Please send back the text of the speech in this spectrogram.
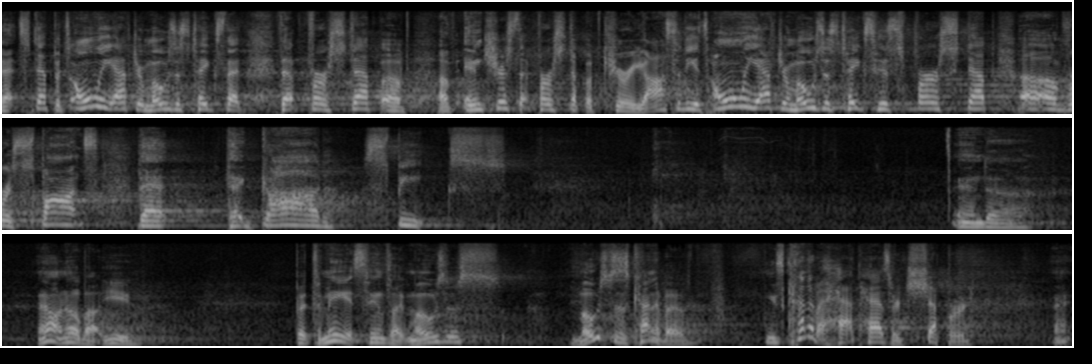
that step. It's only after Moses takes that, that first step of, of interest, that first step of curiosity. It's only after Moses takes his first step uh, of response that, that God speaks. And uh, I don't know about you, but to me it seems like Moses, Moses is kind of a, he's kind of a haphazard shepherd right?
